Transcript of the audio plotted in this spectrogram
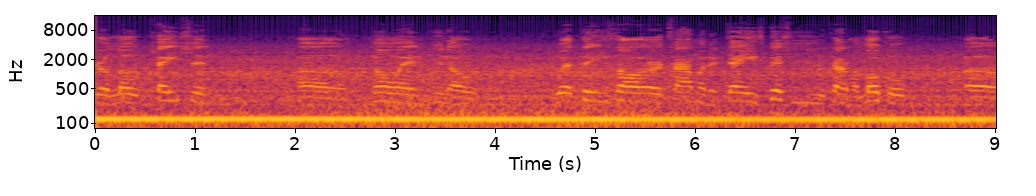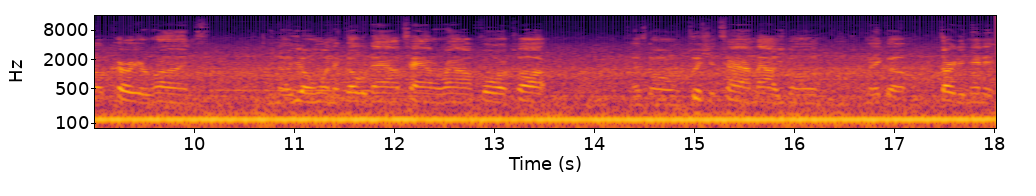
your location, uh, knowing, you know, things are, time of the day, especially you're kind of a local uh, courier runs. You know, you don't want to go downtown around four o'clock. That's gonna push your time out. You're gonna make a 30 minute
